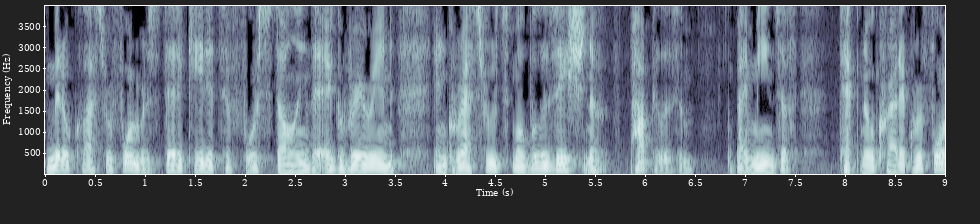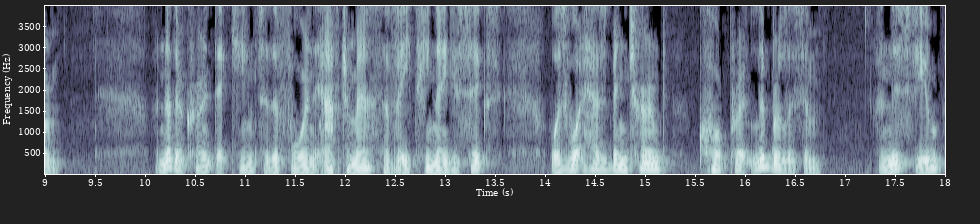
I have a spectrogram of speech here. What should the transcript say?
middle class reformers dedicated to forestalling the agrarian and grassroots mobilization of populism by means of technocratic reform. Another current that came to the fore in the aftermath of 1896 was what has been termed corporate liberalism. In this view,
